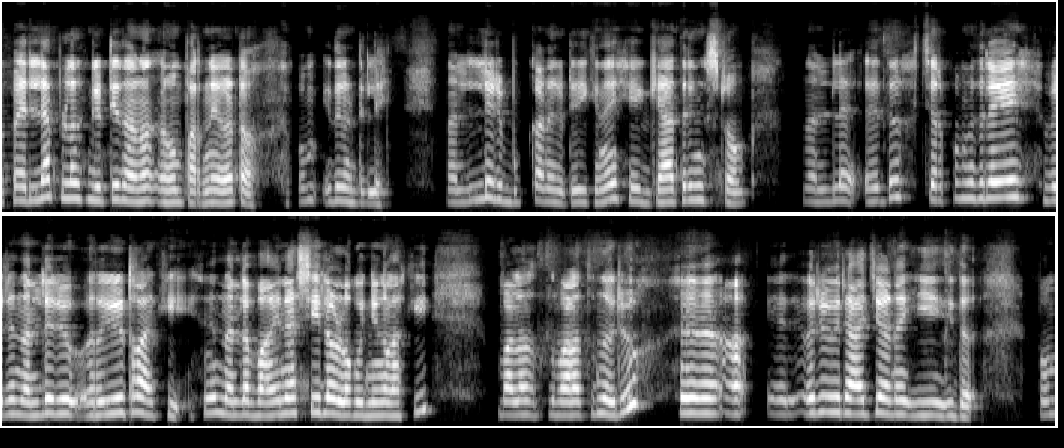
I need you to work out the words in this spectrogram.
അപ്പം എല്ലാ പിള്ളേർക്കും കിട്ടിയതാണ് അവൻ പറഞ്ഞത് കേട്ടോ. അപ്പം ഇത് കണ്ടില്ലേ? നല്ലൊരു ബുക്കാണ് കിട്ടിയിരിക്കുന്നത്. ഈ ഗ്യാതറിങ് സ്റ്റോം നല്ല ഇത് ചെറുപ്പം മുതലേ ഇവരെ നല്ലൊരു റീഡറാക്കി നല്ല വായനാശീലമുള്ള കുഞ്ഞുങ്ങളാക്കി വളർ വളർത്തുന്ന ഒരു ഒരു രാജ്യമാണ് ഈ ഇത്. അപ്പം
